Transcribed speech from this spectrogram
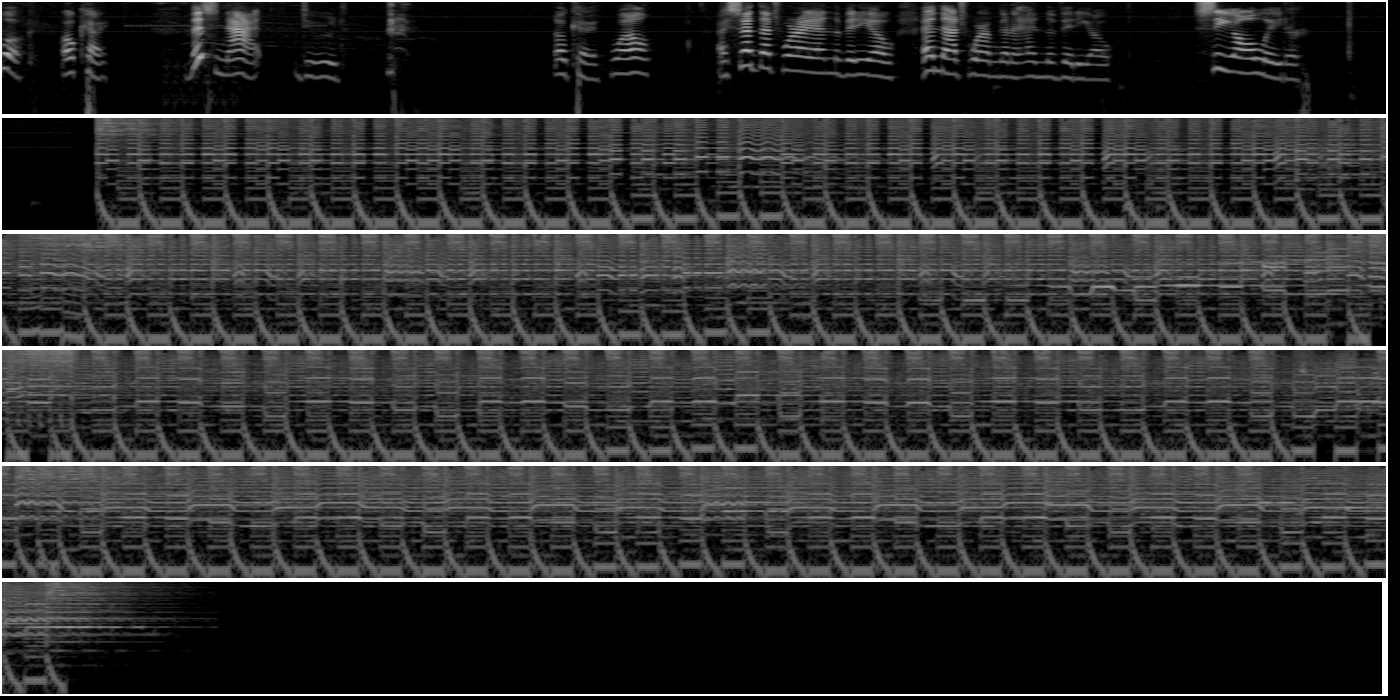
Hook. Okay. This gnat, dude. okay, well, I said that's where I end the video, and that's where I'm going to end the video. See y'all later.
